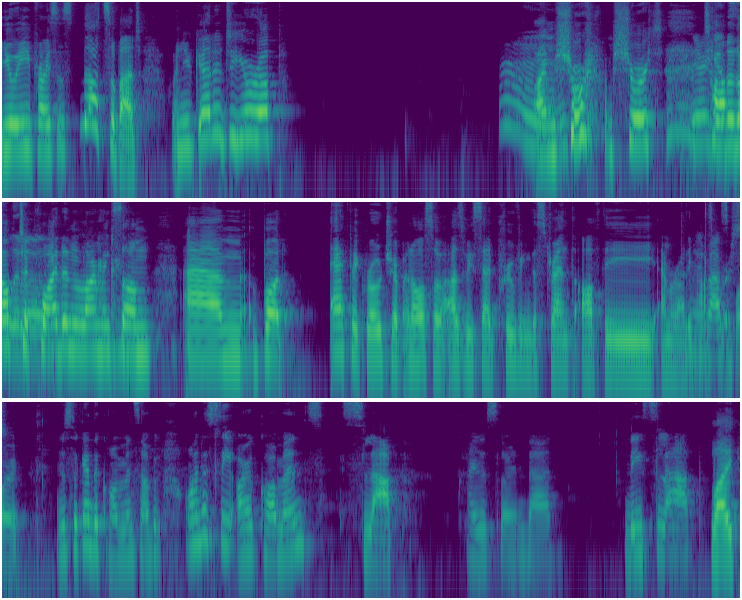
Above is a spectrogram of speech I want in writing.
UAE prices, not so bad. When you get into Europe, I'm hmm. sure I'm sure it totted up to quite an alarming sum. Um, but epic road trip, and also, as we said, proving the strength of the Emirati passport. passport. just looking at the comments now. Honestly, our comments slap. I just learned that they slap. Like.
